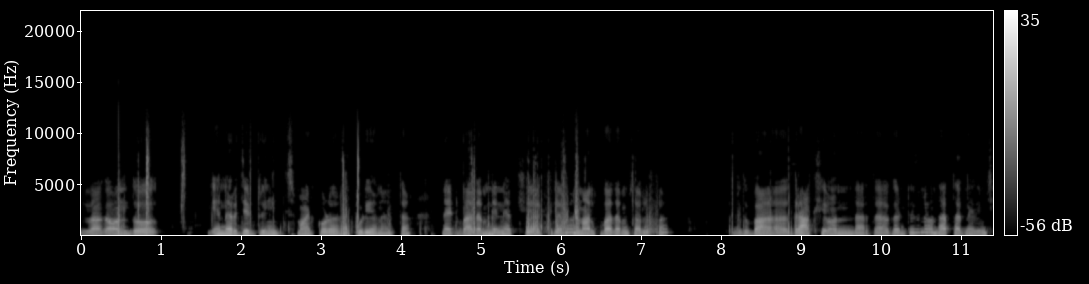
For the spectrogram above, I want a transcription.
ಇವಾಗ ಒಂದು ಎನರ್ಜಿ ಡ್ರಿಂಕ್ಸ್ ಮಾಡಿಕೊಡೋಣ, ಕುಡಿಯೋಣ ಅಂತ. ನೈಟ್ ಬಾದಾಮಿ ನೆನೆ ಹಚ್ಚಿ ಹಾಕಿಲ್ಲ, ಒಂದು ನಾಲ್ಕು ಬಾದಾಮಿ ಸ್ವಲ್ಪ ಇದು ಬಾ, ದ್ರಾಕ್ಷಿ ಒಂದು ಅರ್ಧ ಗಂಟೆಯಿಂದ ಒಂದು ಹತ್ತು ಹದಿನೈದು ನಿಮಿಷ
